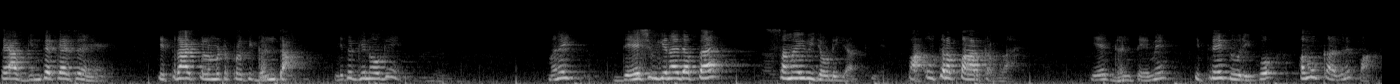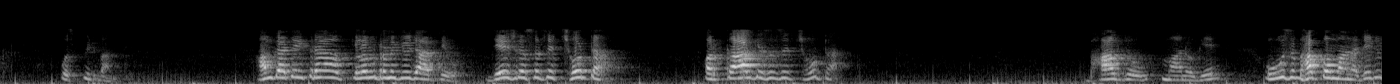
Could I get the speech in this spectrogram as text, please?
तो आप गिनते कैसे हैं? इतना किलोमीटर प्रति घंटा ये तो गिनोगे। मैंने देश भी गिना जाता है समय भी जोड़ी जाती है पा, उतना पार कर रहा है एक घंटे में इतनी दूरी को अमुक काज ने पार कर दिया वो स्पीड बांधते हम कहते इतना किलोमीटर में क्यों जाते हो? देश का सबसे छोटा और काल के सबसे छोटा। भाग जो मानोगे उस भाग को माना चाहिए जो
